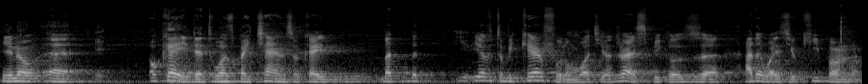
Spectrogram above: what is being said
you know, uh, okay, that was by chance, okay, but, but you, you, have to be careful on what you address because uh, otherwise you keep on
